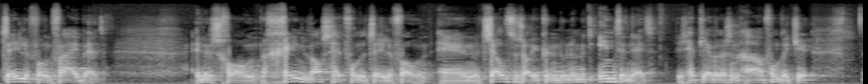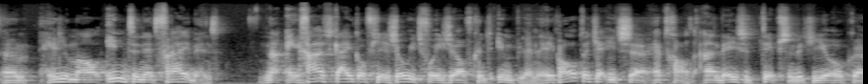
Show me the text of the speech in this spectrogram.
telefoonvrij bent? En dus gewoon geen last hebt van de telefoon. En hetzelfde zou je kunnen doen met internet. Dus heb jij wel eens een avond dat je um, helemaal internetvrij bent? Nou, en ga eens kijken of je zoiets voor jezelf kunt inplannen. Ik hoop dat jij iets uh, hebt gehad aan deze tips en dat je hier ook uh,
